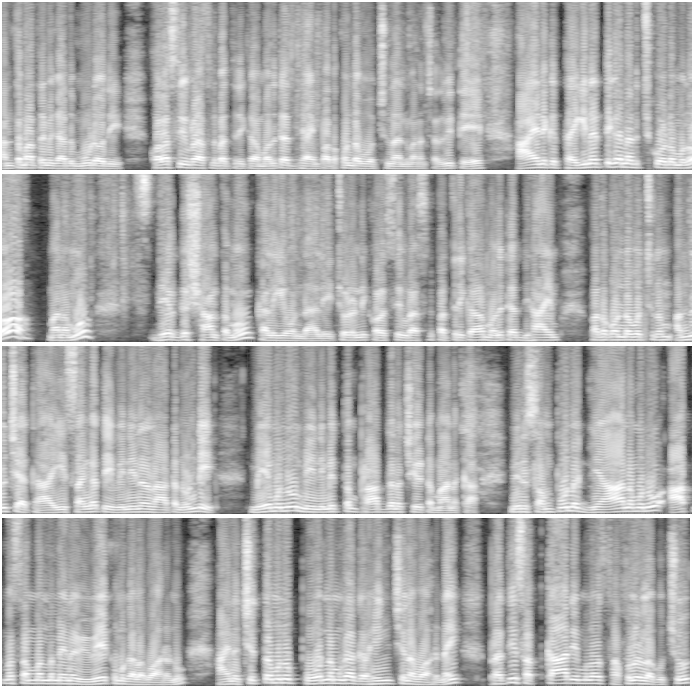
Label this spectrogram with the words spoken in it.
అంత మాత్రమే కాదు మూడవది కొలసీలు రాసిన పత్రిక మొదటి అధ్యాయం పదకొండవ వచ్చినాన్ని మనం చదివితే ఆయనకు తగినట్టుగా నడుచుకోవడంలో మనము దీర్ఘశాంతము కలిగి ఉండాలి. చూడండి కొలసీలు రాసిన పత్రిక మొదటి అధ్యాయం పదకొండవ వచనం. అందుచేత ఈ సంగతి వినిన నాట నుండి మేమును మీ నిమిత్తం ప్రార్థన చేయటం మానక. మీరు సంపూర్ణ జ్ఞానమును ఆత్మ సంబంధమైన వివేకము గలవారును. ఆయన చిత్తమును పూర్ణముగా గ్రహించిన వారునై ప్రతి సత్కార్యములో సఫలులగుచు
